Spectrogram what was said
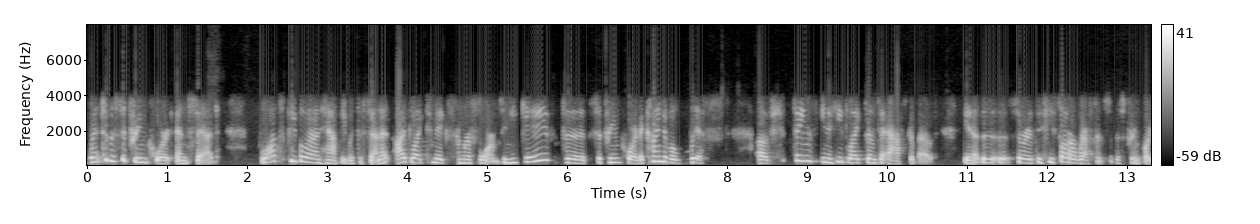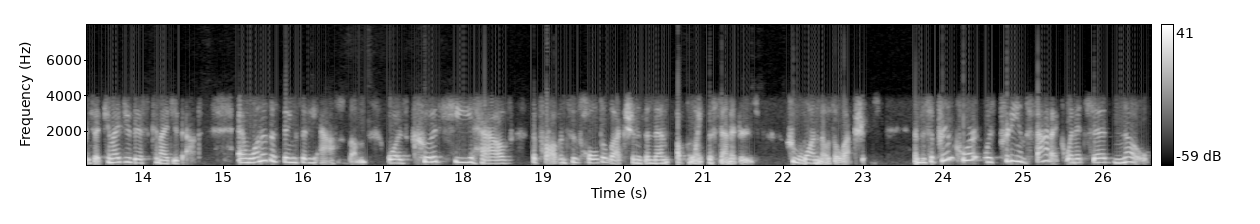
went to the Supreme Court and said, Lots of people are unhappy with the Senate. I'd like to make some reforms. And he gave the Supreme Court a kind of a list of things you know he'd like them to ask about. You know, the, the, sort of he sought a reference to the Supreme Court. He said, "Can I do this? Can I do that?" And one of the things that he asked them was, could he have the provinces hold elections and then appoint the senators who won those elections? And the Supreme Court was pretty emphatic when it said no.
